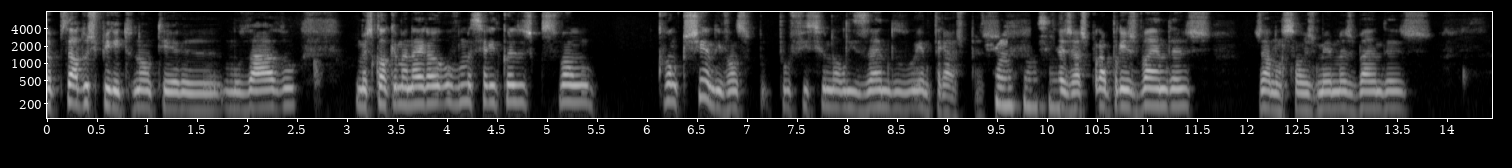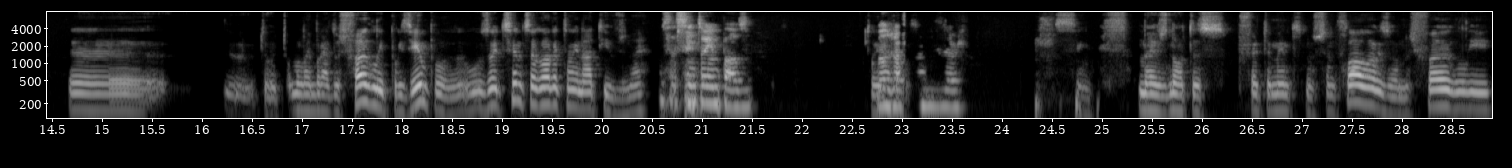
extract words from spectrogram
apesar do espírito não ter eh, mudado, mas de qualquer maneira houve uma série de coisas que se vão que vão crescendo e vão se profissionalizando entre aspas. Sim, sim, sim. Ou seja, as próprias bandas já não são as mesmas bandas. eh, Estou-me a lembrar dos Fugly, por exemplo. Os 800 agora estão inativos, não é? Sim, estou em pausa. Estão Mas inativos, gosto de dizer. Sim. Mas nota-se perfeitamente nos Sunflowers ou nos Fugly.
